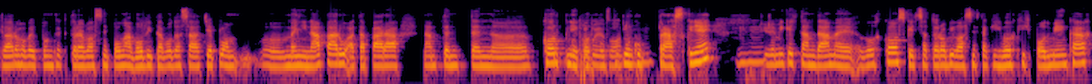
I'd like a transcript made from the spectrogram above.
tvarohovej plnke, ktorá je vlastne plná vody, tá voda sa teplom uh, mení na páru a tá pára nám ten, ten uh, korp, nie korp, tú plnku mm-hmm. praskne. Mm-hmm. Čiže my keď tam dáme vlhkosť, keď sa to robí vlastne v takých vlhkých podmienkach,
